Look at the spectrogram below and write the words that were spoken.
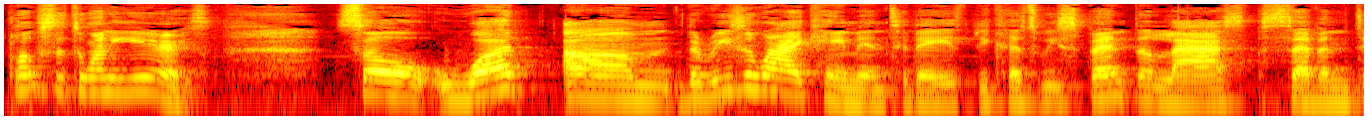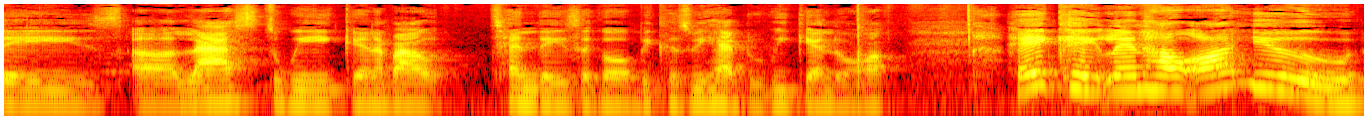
close to 20 years. So, what um, the reason why I came in today is because we spent the last seven days uh, last week and about 10 days ago because we had the weekend off Hey, Caitlin, how are you?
